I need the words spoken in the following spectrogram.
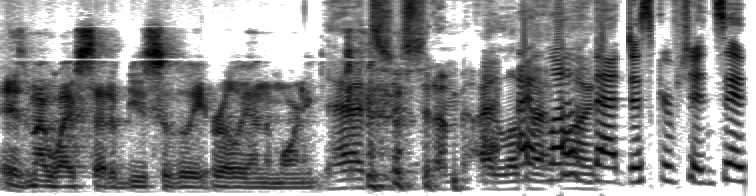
as my wife said, abusively early in the morning. That's just an, I love. I love line. that description. So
